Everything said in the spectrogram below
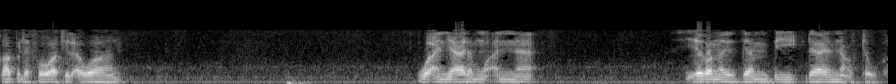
قبل فوات الأوان وأن يعلموا أن عظم الذنب لا يمنع التوبة.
